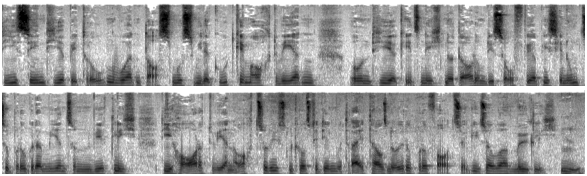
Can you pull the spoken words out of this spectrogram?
Die sind hier betrogen worden. Das muss wieder gut gemacht werden. Und hier geht es nicht nur darum, die Software ein bisschen umzuprogrammieren, sondern wirklich die Hardware nachzurüsten. Kostet irgendwo 3000 Euro pro Fahrzeug, ist aber möglich. Mhm.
